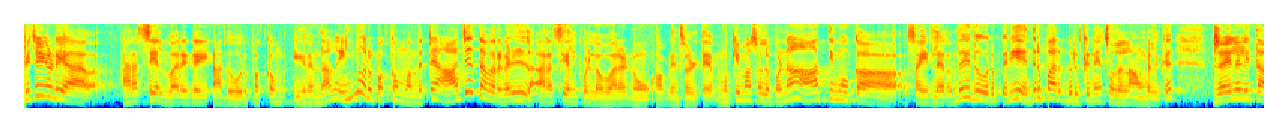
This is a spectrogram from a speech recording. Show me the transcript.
விஜயுடைய அரசியல் வருகை அது ஒரு பக்கம் இருந்தாலும் இன்னொரு பக்கம் வந்துட்டு அஜித் அவர்கள் அரசியலுக்குள்ள வரணும் அப்படின்னு சொல்லிட்டு. முக்கியமாக சொல்ல போனால் அதிமுக சைட்ல இருந்து இது ஒரு பெரிய எதிர்பார்ப்பு இருக்குன்னே சொல்லலாம் அவங்களுக்கு. ஜெயலலிதா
